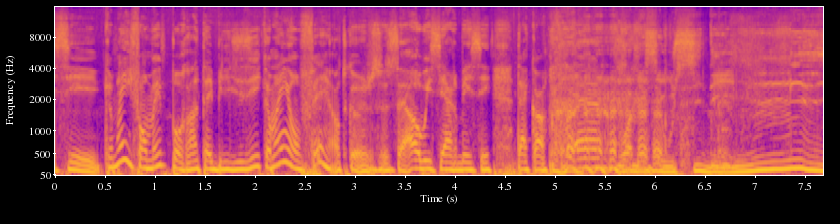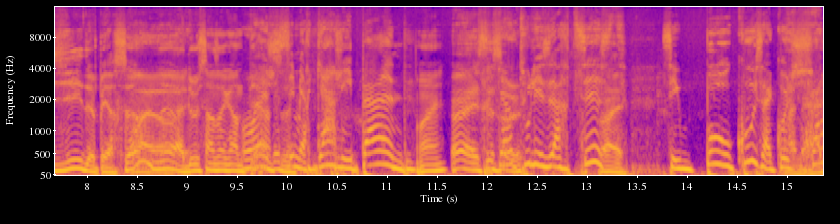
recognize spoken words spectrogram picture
c'est, Comment ils font même pour rentabiliser? Comment ils ont fait? En tout cas, ah oui, c'est RBC. D'accord. Euh, Ouais, mais c'est aussi des milliers de personnes Ouais, là, ouais. à 250 ouais, je sais, mais regarde les bandes. Ouais. Ouais, c'est ça. Regarde tous les artistes. C'est beaucoup, ça coûte Ah, cher,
